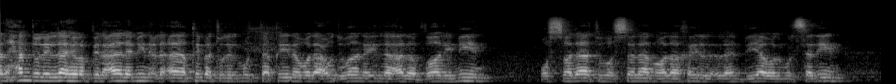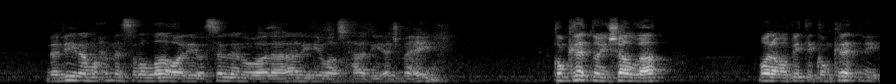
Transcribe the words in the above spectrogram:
الحمد لله رب العالمين العاقبة للمتقين ولا عدوان إلا على الظالمين والصلاة والسلام على خير الأنبياء والمرسلين نبينا محمد صلى الله عليه وسلم وعلى آله وأصحابه أجمعين Konkretno, inša Allah, moramo biti konkretni,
